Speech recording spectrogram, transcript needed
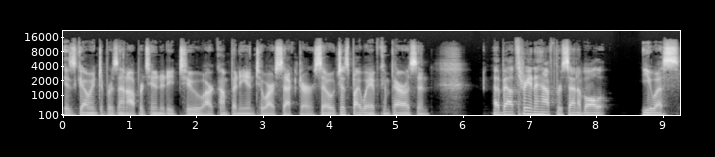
is going to present opportunity to our company and to our sector. So, just by way of comparison, about 3.5% of all US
